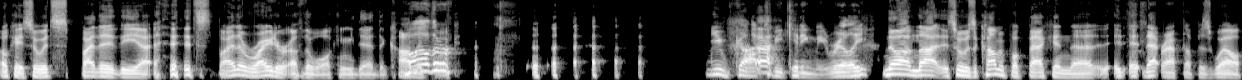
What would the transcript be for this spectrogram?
Okay, so it's by the the uh, it's by the writer of The Walking Dead, the comic Mother- book. You've got to be kidding me, really? No, I'm not. So it was a comic book back in uh, it, it, that wrapped up as well,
